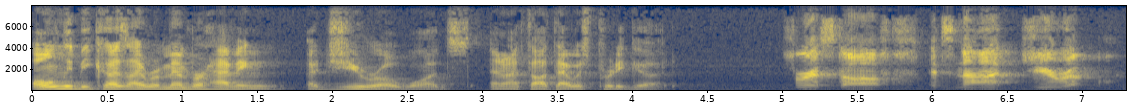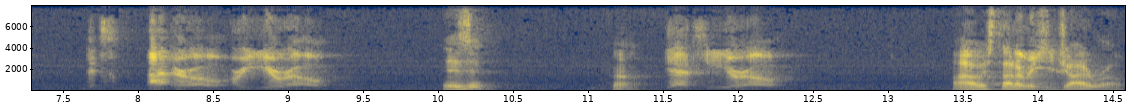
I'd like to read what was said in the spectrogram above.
only because I remember having a gyro once, and I thought that was pretty good. First off, it's not gyro. It's gyro or euro. Is it? Oh, Yeah, it's euro. I always thought it was gyro.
